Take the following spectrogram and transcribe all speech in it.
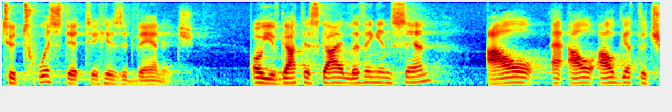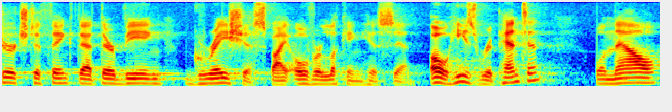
to twist it to his advantage. Oh, you've got this guy living in sin? I'll, I'll, I'll get the church to think that they're being gracious by overlooking his sin. Oh, he's repentant? Well, now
